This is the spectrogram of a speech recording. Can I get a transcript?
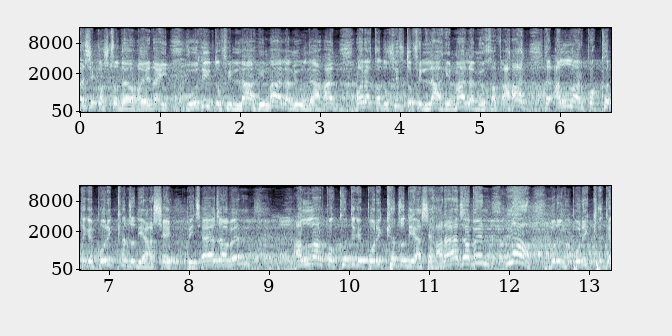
বেশি কষ্ট দেওয়া হয় নাই। উদিতু ফিল্লাহি মা লাম ইউদাহাদ ওয়া লাকাদ খিফতু ফিল্লাহি মা লাম আহাদ। তাই আল্লাহর পক্ষ থেকে পরীক্ষা যদি আসে, পিছায়া যাবেন? আল্লাহর পক্ষ থেকে পরীক্ষা যদি আসে, হারায়া যাবেন? না, বরং পরীক্ষাকে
